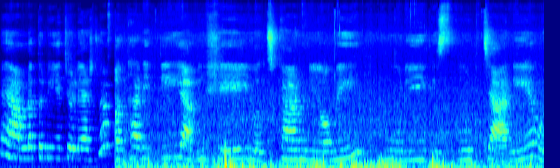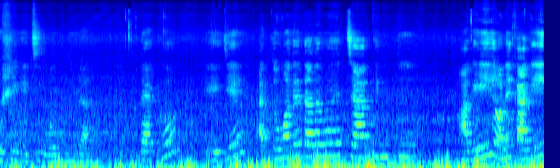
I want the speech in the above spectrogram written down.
হ্যাঁ আমরা তো নিয়ে চলে আসলাম। যথারীতি আমি সেই রোজকার নিয়মেই মুড়ি, বিস্কুট, চা নিয়ে বসে গেছি বন্ধুরা। দেখো, এই যে, আর তোমাদের দাদা ভাইয়ের চা কিন্তু আগেই, অনেক আগেই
